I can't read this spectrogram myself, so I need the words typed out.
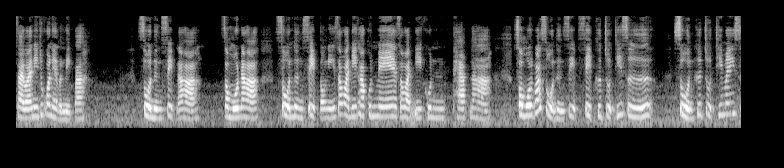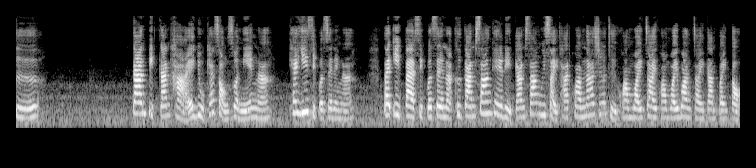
สายวัดนี้ทุกคนเห็นมันมิกปะศูนย์ถึงสิบนะคะ สมมุตินะคะศูนย์ถึงสิบตรงนี้ สวัสดีค่ะคุณเมย์ สวัสดีคุณแท็บนะคะ สมมุติว่าศูนย์ถึงสิบสิบคือจุดที่ซื้อ ศูนย์คือจุดที่ไม่ซื้อ การปิดการขายอยู่แค่สองส่วนนี้เองนะ แค่ยี่สิบเปอร์เซ็นต์เองนะ แต่อีก 80%อะคือการสร้างเครดิตการสร้างวิสัยทัศน์ความน่าเชื่อถือความไว้ใจความไว้วางใจการไปต่อ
